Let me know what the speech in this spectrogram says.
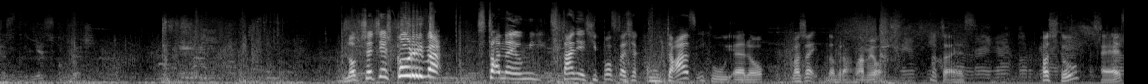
jest nieskuteczna. No przecież kurwa! Stanę mi, stanie ci postać jak kutas i chuj, elo. Uważaj, dobra, Mam ją. łatwo. No to S. Chodź tu, S.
